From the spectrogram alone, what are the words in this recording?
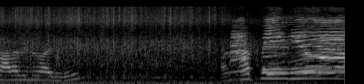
చాలా విలువైంది. హ్యాపీ న్యూ ఇయర్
